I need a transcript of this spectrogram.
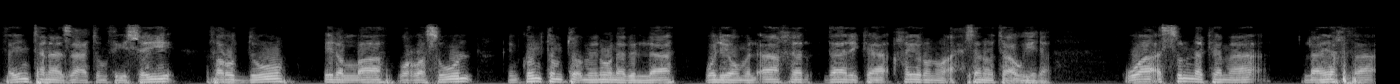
فإن تنازعتم في شيء فردوه إلى الله والرسول إن كنتم تؤمنون بالله واليوم الآخر ذلك خير وأحسن تأويلا. والسنة كما لا يخفى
